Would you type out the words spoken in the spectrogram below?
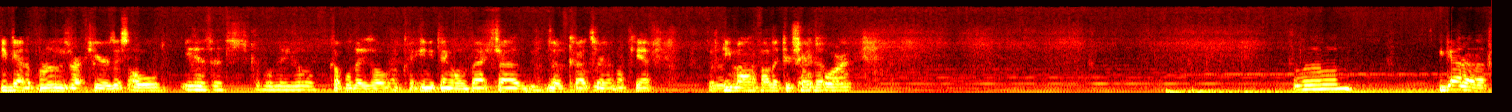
You've got a bruise right here. Is this old? Yes, it's a couple of days old. A couple days old. Okay. Anything on the back side? No cuts or anything like that? Do you mind if I lift your shirt up? for it? Um, you got a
